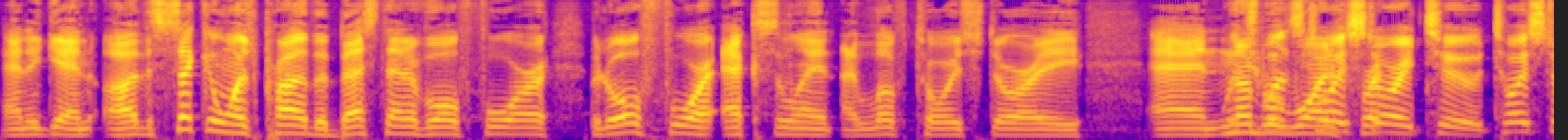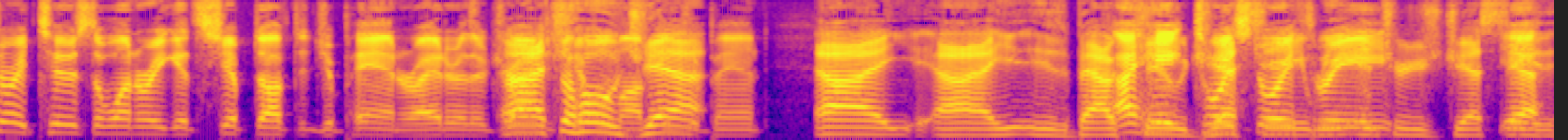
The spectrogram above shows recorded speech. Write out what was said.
And again, uh, the second one was probably the best out of all four, but all four are excellent. I love Toy Story. And Which number one's one Toy Story 2? Toy Story 2 is the one where he gets shipped off to Japan, right? Or they're Uh, trying it's to ship whole him off ja- to Japan. Uh, uh, he's about I to. hate Toy Jesse, Story we 3. introduced Jesse. Yeah,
